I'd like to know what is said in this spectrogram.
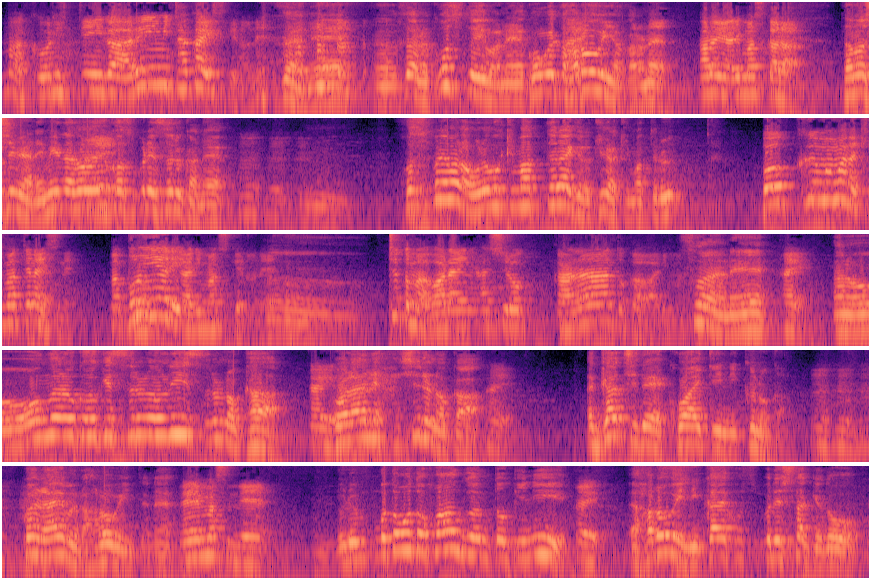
まあクオリティがある意味高いですけどね。そうやね、うん、そうやね。コスといえばね今月ハロウィンやからね、ハロウィンやりますから。楽しみやね。みんなどういうコスプレするかね、うんうんうんコスプレまだ俺も決まってないけどキラ決まってる？僕もまだ決まってないですね。まあぼんやりありますけどね。うん。ちょっとまあ笑いに走ろうかなとかはあります。そうやね、はい。あの女の子受けするのにするのか、はい。笑いに走るのか、はい。ガチで怖い気に行くのか。うんうんうんこれ悩むのハロウィンってね。やりますね。俺もともとファングの時に、はい。ハロウィン2回コスプレしたけど、も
